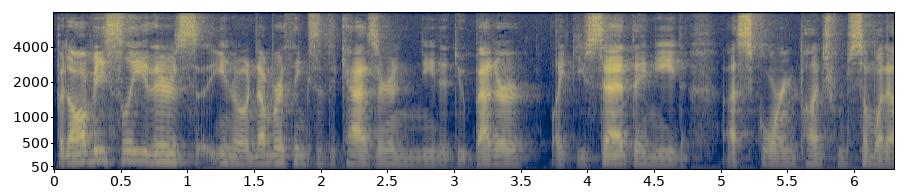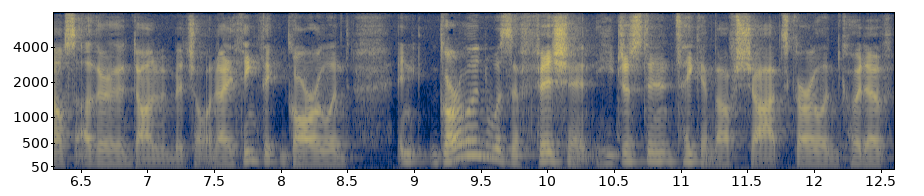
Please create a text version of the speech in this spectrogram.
But obviously, there's, you know, a number of things that the Cavs are going to need to do better. Like you said, they need a scoring punch from someone else other than Donovan Mitchell. And I think that Garland, and Garland was efficient. He just didn't take enough shots. Garland could have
